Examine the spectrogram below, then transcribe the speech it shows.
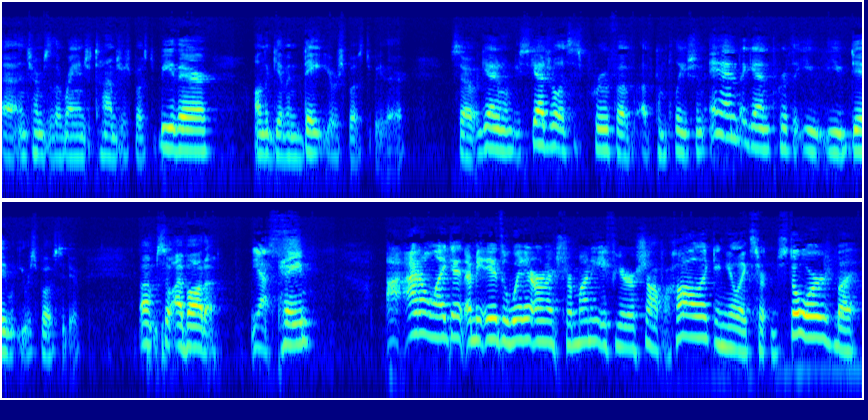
uh, in terms of the range of times you're supposed to be there on the given date you're supposed to be there. So again, when you schedule, it's just proof of, of completion, and again, proof that you you did what you were supposed to do. Um, so Ibotta, Yes. pain. I, I don't like it. I mean, it's a way to earn extra money if you're a shopaholic and you like certain stores, but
